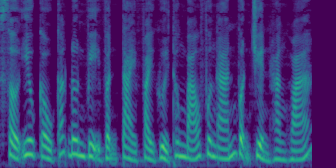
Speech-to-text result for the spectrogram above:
Sở yêu cầu các đơn vị vận tải phải gửi thông báo phương án vận chuyển hàng hóa,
